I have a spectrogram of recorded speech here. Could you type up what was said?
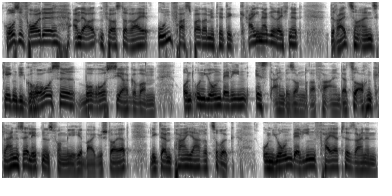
Große Freude an der alten Försterei. Unfassbar, damit hätte keiner gerechnet. 3 zu 1 gegen die große Borussia gewonnen. Und Union Berlin ist ein besonderer Verein. Dazu auch ein kleines Erlebnis von mir hier beigesteuert. Liegt ein paar Jahre zurück. Union Berlin feierte seinen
